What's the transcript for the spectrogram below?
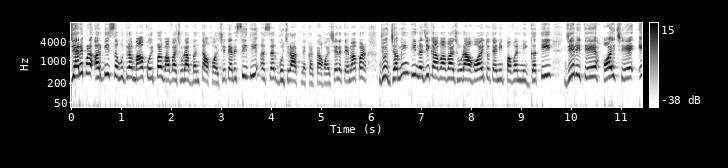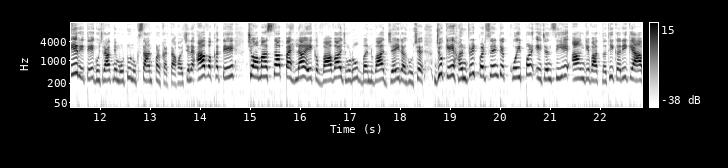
જ્યારે પણ અરબી સમુદ્રમાં કોઈ પણ વાવાઝોડા બનતા હોય છે ત્યારે સીધી અસર ગુજરાતને કરતા હોય છે અને તેમાં પણ જો જમીનથી નજીક આ વાવાઝોડા હોય તો તેની પવનની ગતિ જે રીતે હોય છે એ રીતે ગુજરાતને મોટું નુકસાન પણ કરતા હોય છે અને આ વખતે ચોમાસા પહેલાં એક વાવાઝોડું બનવા જઈ રહ્યું છે જો કે હંડ્રેડ પર્સન્ટ કોઈ પણ એજન્સીએ આ અંગે વાત નથી કરી કે આ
